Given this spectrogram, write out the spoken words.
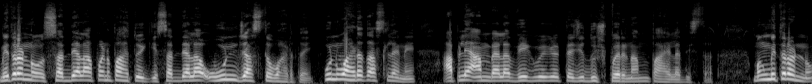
मित्रांनो सध्याला आपण पाहतोय की सध्याला ऊन जास्त वाढतंय. ऊन वाढत असल्याने आपल्या आंब्याला वेगवेगळे त्याचे दुष्परिणाम पाहायला दिसतात. मग मित्रांनो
